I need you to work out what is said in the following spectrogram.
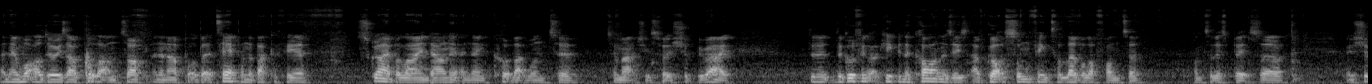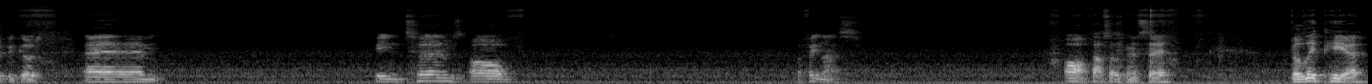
And then what I'll do is I'll put that on top, and then I'll put a bit of tape on the back of here, scribe a line down it, and then cut that one to, to match it, so it should be right. The, the good thing about keeping the corners is I've got something to level off onto, onto this bit, so it should be good. Um, in terms of, I think that's, oh, that's what I was going to say. The lip here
